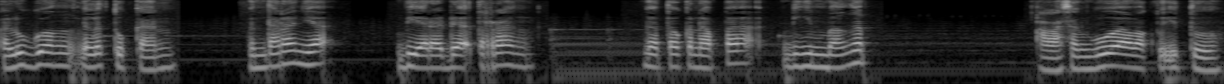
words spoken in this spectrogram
Lalu gue ngeletuk kan, bentaran ya, biar ada terang. Gak tau kenapa, dingin banget. Alasan gue waktu itu.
